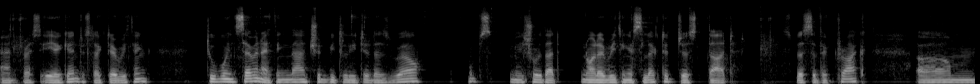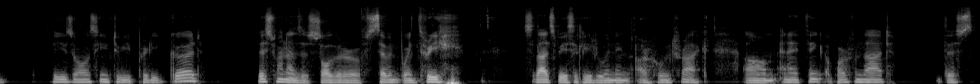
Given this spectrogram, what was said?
and press A again to select everything. 2.7, I think that should be deleted as well. Oops, make sure that not everything is selected, just that specific track. Um, these all seem to be pretty good. This one has a solve error of 7.3. so that's basically ruining our whole track. Um, and I think apart from that, this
